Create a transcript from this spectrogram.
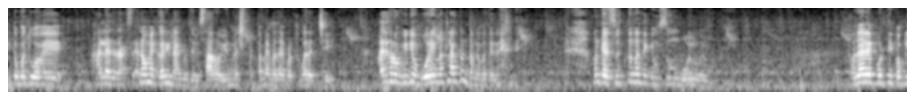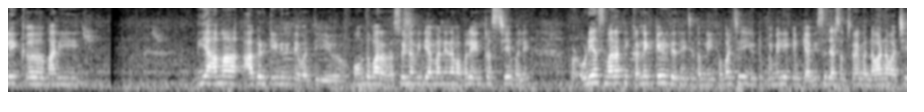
એ તો બધું હવે હાલ્યા જ રાખશે. અને અમે કરી નાખ્યો છે. સારો ઇન્વેસ્ટ તમે બધાય પણ ખબર જ છે આજે થોડોક વીડિયો બોરિંગ નથી લાગતો ને તમને બધાને મને કાંઈ સૂચતું નથી કે હું શું બોલું એમ. વધારે પૂરતી પબ્લિક મારી દિયા આમાં આગળ કેવી રીતે વધી આમ તો મારા રસોઈના વિડીયામાં એનામાં ભલે ઇન્ટરેસ્ટ છે ભલે પણ ઓડિયન્સ મારાથી કનેક્ટ કેવી રીતે થઈ છે તમને એ ખબર છે? યુટ્યુબ ફેમિલી કેમ કે આ વીસ હજાર સબસ્ક્રાઈબર નવા નવા છે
